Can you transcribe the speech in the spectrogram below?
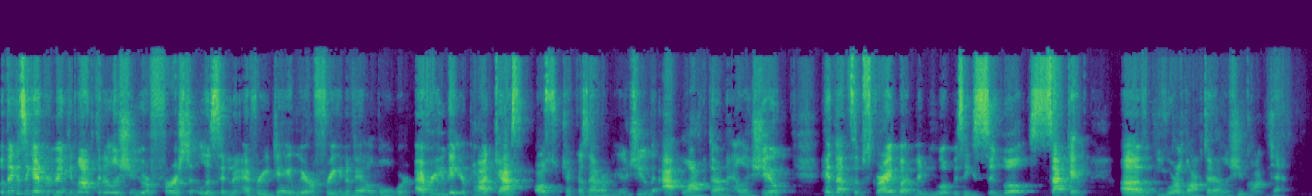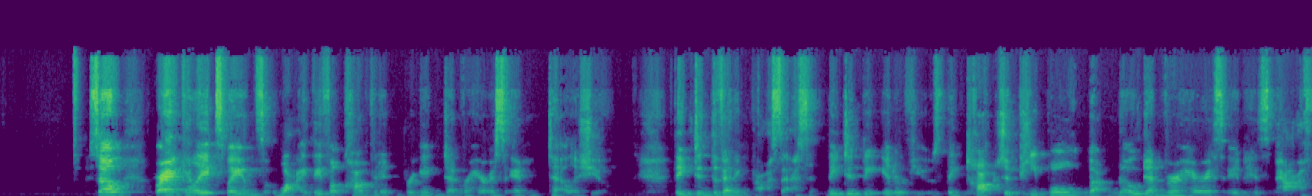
Well, thanks again for making Locked On LSU your first listen every day. We are free and available wherever you get your podcast. Also, check us out on YouTube at Locked On LSU. Hit that subscribe button, and you won't miss a single second of your Locked On LSU content. So, Brian Kelly explains why they felt confident bringing Denver Harris in to LSU. They did the vetting process. They did the interviews. They talked to people that know Denver Harris in his path.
